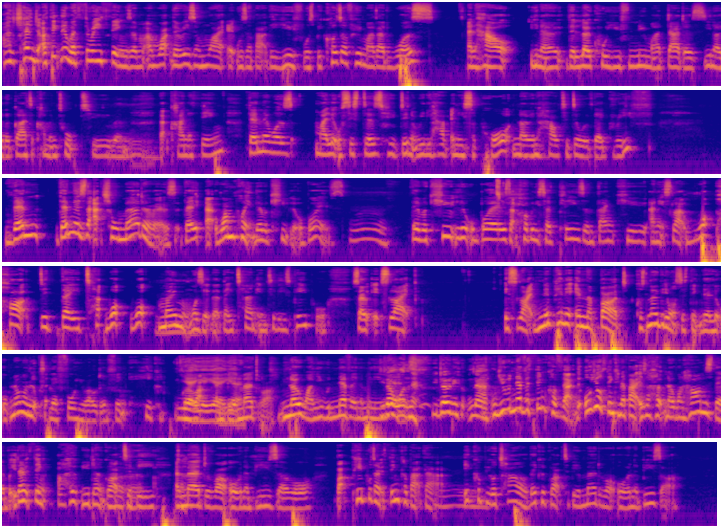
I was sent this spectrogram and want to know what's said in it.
I've changed it. I think there were three things, and, and what the reason why it was about the youth was because of who my dad was and how you know the local youth knew my dad as you know the guy to come and talk to and mm. that kind of thing. Then there was my little sisters who didn't really have any support, knowing how to deal with their grief. Then, then there's the actual murderers. They at one point they were cute little boys. Mm. They were cute little boys that probably said please and thank you. And it's like, what part did they, tu- what, what mm. moment was it that they turned into these people? So it's like, it's like nipping it in the bud because nobody wants to think they're little. No one looks at their four year old and think he could grow Yeah, up yeah, and be a murderer. No one. You would never in a million You don't years. want that. You don't even, nah. You would never think of that. All you're thinking about is, I hope no one harms them. But you don't think, I hope you don't grow up to uh, be uh, a uh. murderer or an abuser or, but people don't think about that. It could be mm. your child. They could grow up to be a murderer or an abuser.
